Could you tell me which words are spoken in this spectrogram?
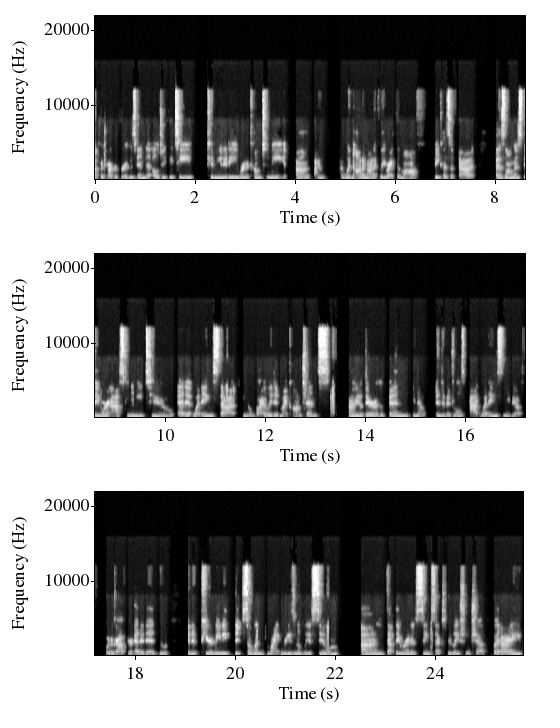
a photographer who's in the LGBT community were to come to me, um, I, I wouldn't automatically write them off because of that, as long as they weren't asking me to edit weddings that, you know, violated my conscience. Um, you know, there have been, you know, individuals at weddings maybe I've photographed or edited who it appeared maybe that someone might reasonably assume um, that they were in a same-sex relationship, but I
